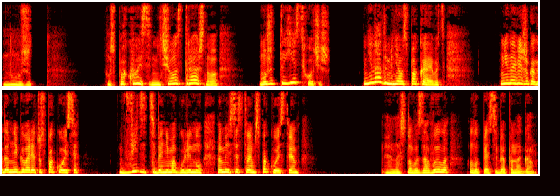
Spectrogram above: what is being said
«Ну же, успокойся, ничего страшного. Может, ты есть хочешь? Не надо меня успокаивать. Ненавижу, когда мне говорят «успокойся». Видеть тебя не могу, Лину, вместе с твоим спокойствием». И она снова завыла, лупя себя по ногам.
